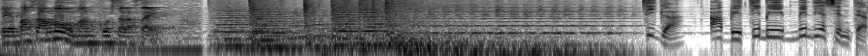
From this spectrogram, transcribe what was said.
Bebas samo mangko selesai. ABTB Media Center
